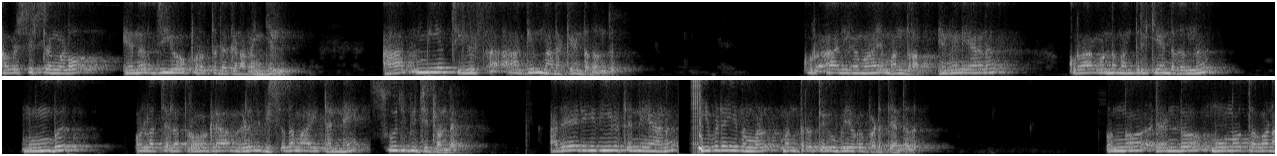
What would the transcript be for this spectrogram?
അവശിഷ്ടങ്ങളോ എനർജിയോ പുറത്തെടുക്കണമെങ്കിൽ ആത്മീയ ചികിത്സ ആദ്യം നടക്കേണ്ടതുണ്ട്. ഖുർആാനികമായ മന്ത്രം എങ്ങനെയാണ് ഖുർആൻ കൊണ്ട് മന്ത്രിക്കേണ്ടതെന്ന് മുമ്പ് ഉള്ള ചില പ്രോഗ്രാമുകളിൽ വിശദമായി തന്നെ സൂചിപ്പിച്ചിട്ടുണ്ട്. അതേ രീതിയിൽ തന്നെയാണ് ഇവിടെയും നമ്മൾ മന്ത്രത്തെ ഉപയോഗപ്പെടുത്തേണ്ടത്. ഒന്നോ രണ്ടോ മൂന്നോ തവണ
